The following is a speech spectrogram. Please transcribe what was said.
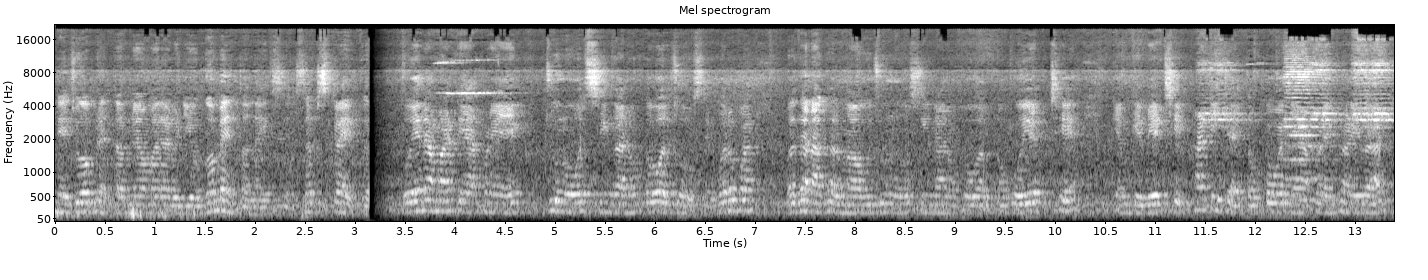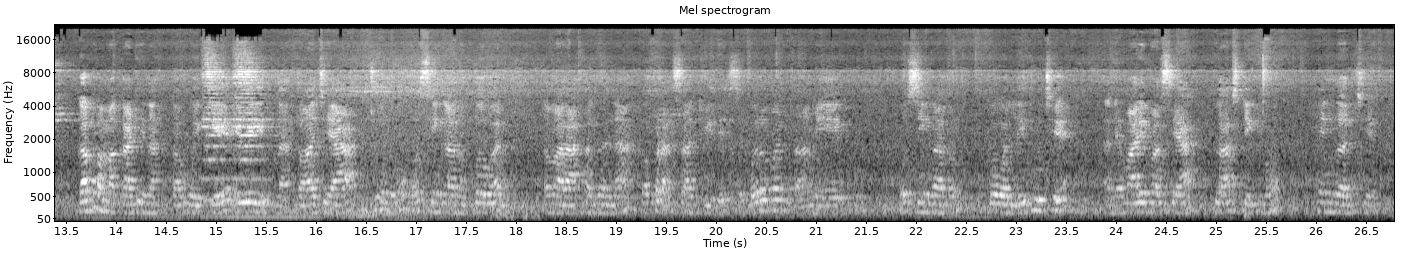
ને જો આપણે તમને અમારા વીડિયો ગમે તો લાઈક છે સબસ્ક્રાઈબ કરો. તો એના માટે આપણે એક જૂનું ઓસિંગાનું કવર જોશે, બરોબર? બધાના ઘરમાં આવું જૂનું ઓસિંગાનું કવર તો હોય જ છે. કેમ કે બેડશીટ ફાટી જાય તો કવરને આપણે ઘણીવાર ગાભામાં કાઢી નાખતા હોય કે એવી રીતના. તો આજે આ જૂનું ઓસિંગાનું કવર તમારા આખા ઘરના કપડાં સાચવી દેશે, બરોબર? તો અમે એક ઓસિંગાનું કવર લીધું છે. અને મારી પાસે આ પ્લાસ્ટિકનું હેંગર છે.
